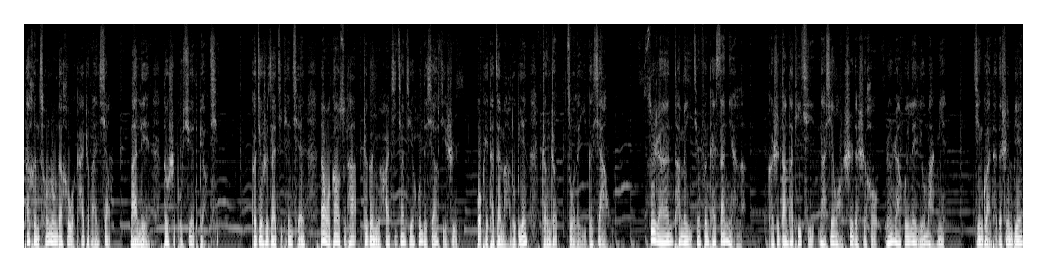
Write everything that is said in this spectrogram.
她很从容地和我开着玩笑，满脸都是不屑的表情。可就是在几天前，当我告诉她这个女孩即将结婚的消息时，我陪她在马路边整整坐了一个下午。虽然他们已经分开三年了，可是当他提起那些往事的时候，仍然会泪流满面。尽管他的身边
